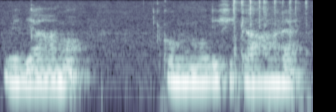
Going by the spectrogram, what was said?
Vediamo come modificare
